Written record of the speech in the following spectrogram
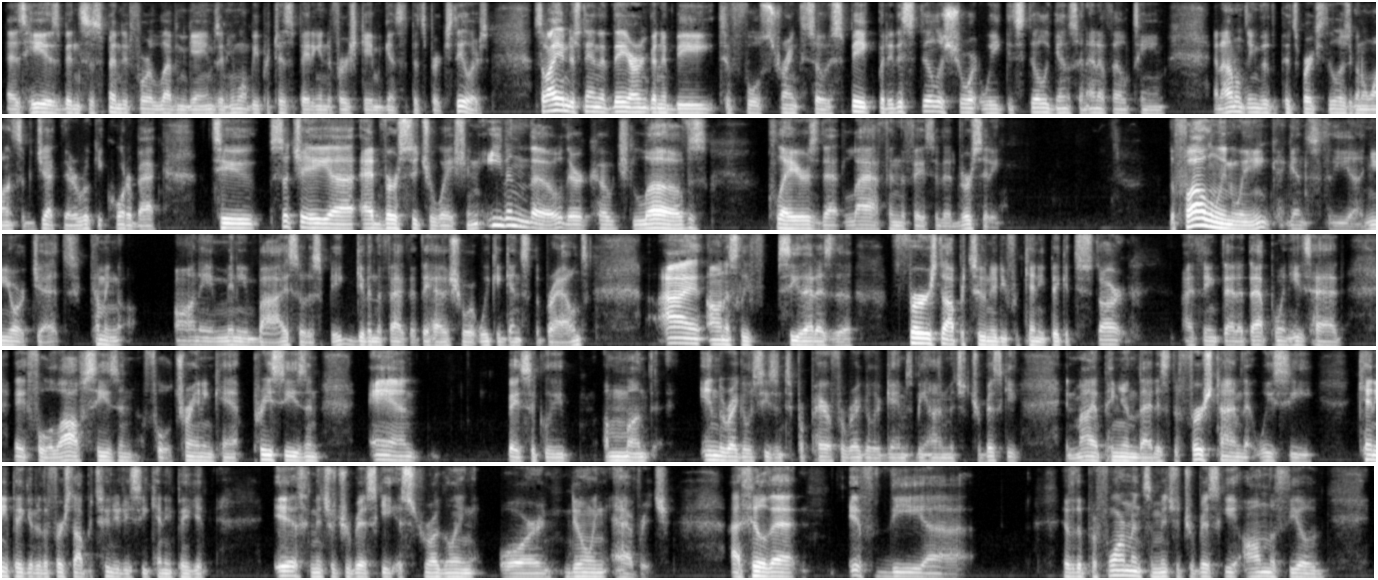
As he has been suspended for 11 games and he won't be participating in the first game against the Pittsburgh Steelers. So I understand that they aren't going to be to full strength, so to speak, but it is still a short week. It's still against an NFL team. And I don't think that the Pittsburgh Steelers are going to want to subject their rookie quarterback to such a uh, adverse situation, even though their coach loves players that laugh in the face of adversity. The following week against the uh, New York Jets, coming on a mini bye, so to speak, given the fact that they had a short week against the Browns. I honestly see that as the first opportunity for Kenny Pickett to start. I think that at that point he's had a full off season, full training camp, preseason, and basically a month in the regular season to prepare for regular games behind Mitchell Trubisky. In my opinion, that is the first time that we see Kenny Pickett or the first opportunity to see Kenny Pickett if Mitchell Trubisky is struggling or doing average. I feel that if the uh, if the performance of Mitchell Trubisky on the field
